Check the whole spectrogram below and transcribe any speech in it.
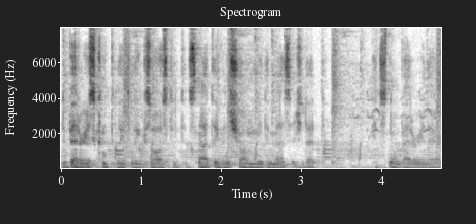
The battery is completely exhausted. It's not even showing me the message that it's no battery there.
